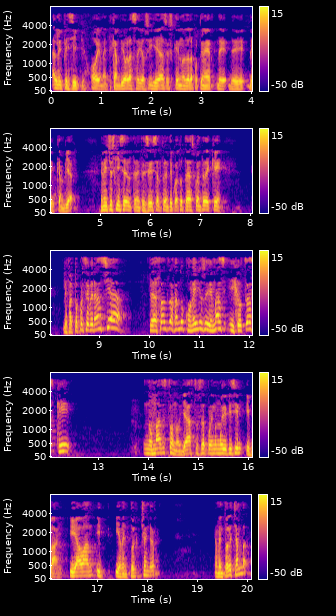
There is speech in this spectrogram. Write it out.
al principio, obviamente, cambió, gracias a Dios, y gracias que nos da la oportunidad de, cambiar. En Hechos 15, del 36 al 34, te das cuenta de que le faltó perseverancia. Te la estaban trabajando con ellos y demás, y dijo, ¿sabes qué? Nomás esto no, ya esto se está poniendo muy difícil, y bye. Y, y, y aventó el changarro. Aventó la chamba.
